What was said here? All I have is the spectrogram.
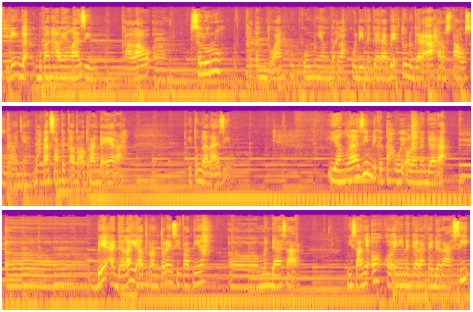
jadi nggak bukan hal yang lazim kalau um, seluruh ketentuan hukum yang berlaku di negara B itu negara A harus tahu semuanya, bahkan sampai ke aturan-aturan daerah. Itu nggak lazim. Yang lazim diketahui oleh negara uh, B adalah ya aturan-aturan yang sifatnya uh, mendasar. Misalnya, oh kalau ini negara federasi,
